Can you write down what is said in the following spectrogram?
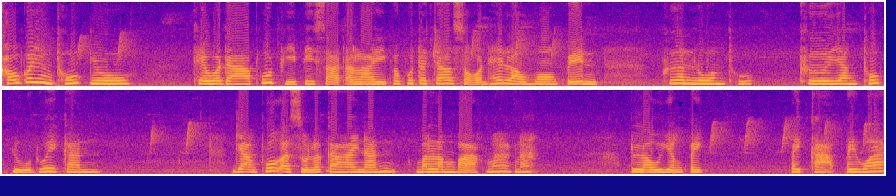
เขาก็ยังทุกข์อยู่ เทวดาพูดผีปีศาจอะไร พระพุทธเจ้าสอนให้เรามองเป็นเพื่อนร่วมทุกข์ คือยังทุกข์อยู่ด้วยกัน อย่างพวกอสุรกายนั้นมันลำบากมากนะ เรายังไปไปกราบไปไหว้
